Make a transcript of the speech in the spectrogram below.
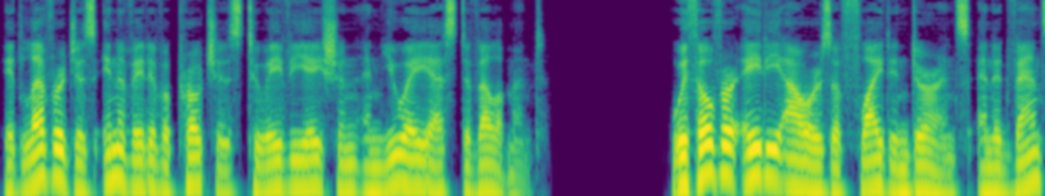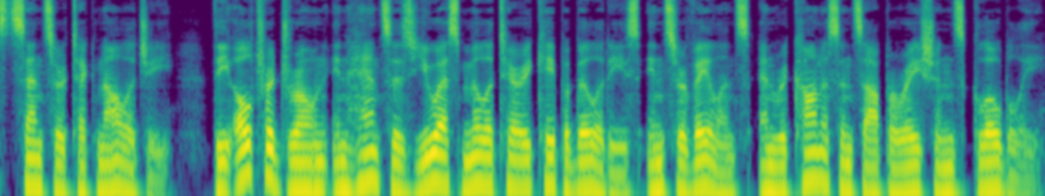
it leverages innovative approaches to aviation and UAS development. With over 80 hours of flight endurance and advanced sensor technology, the Ultra drone enhances U.S. military capabilities in surveillance and reconnaissance operations globally.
